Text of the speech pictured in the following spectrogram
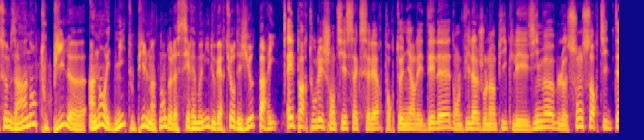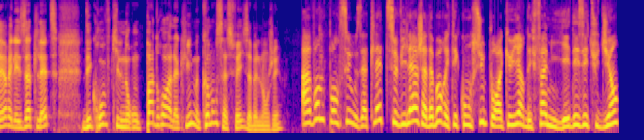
Nous sommes à un an tout pile, euh, un an et demi tout pile maintenant de la cérémonie d'ouverture des JO de Paris. Et partout, les chantiers s'accélèrent pour tenir les délais. Dans le village olympique, les immeubles sont sortis de terre et les athlètes découvrent qu'ils n'auront pas droit à la clim. Comment ça se fait, Isabelle Langer? Avant de penser aux athlètes, ce village a d'abord été conçu pour accueillir des familles et des étudiants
